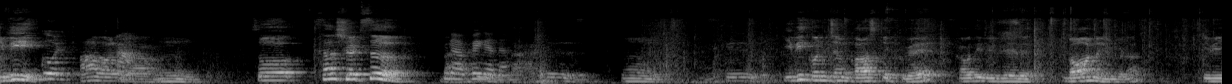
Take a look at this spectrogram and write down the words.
ఇవి. So sir shirts? ఇవి కొంచెం కాస్ట్ ఎక్కువే. కాకపోతే ఇవి వేరే. బాగున్నాయి కూడా. ఇవి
